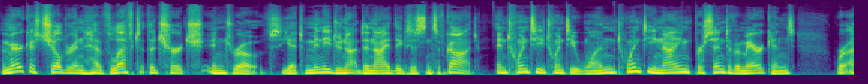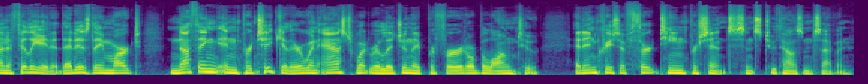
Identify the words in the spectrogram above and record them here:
America's children have left the church in droves, yet many do not deny the existence of God. In 2021, 29% of Americans were unaffiliated. That is, they marked nothing in particular when asked what religion they preferred or belonged to, an increase of 13% since 2007.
